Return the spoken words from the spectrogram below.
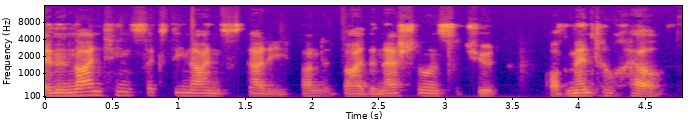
In a 1969 study funded by the National Institute of mental health,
